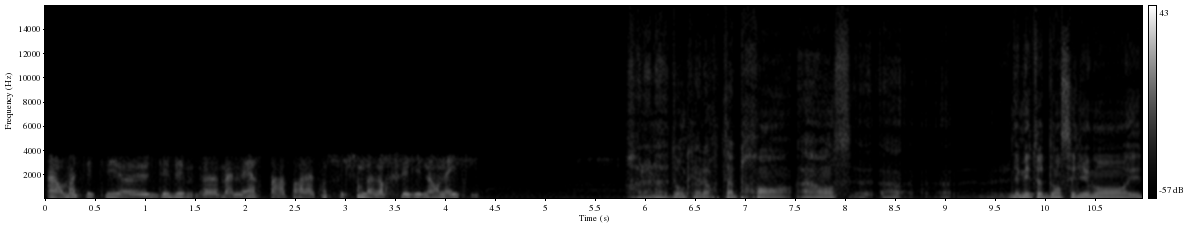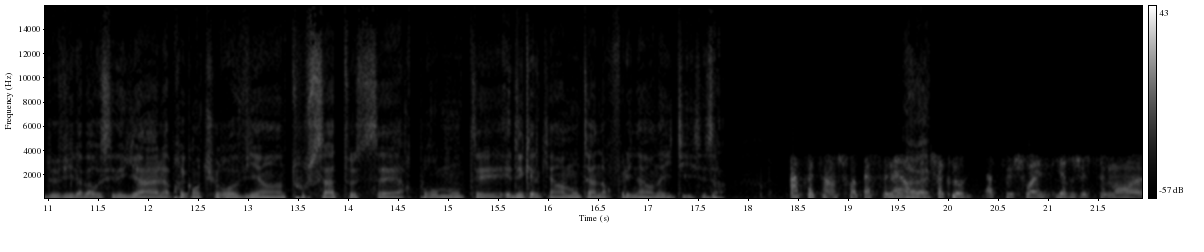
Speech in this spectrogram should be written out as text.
Alors moi, c'était euh, d'aider euh, ma mère par rapport à la construction d'un orphelinat en Haïti. Oh là là, donc alors, t'apprends à, ens- à- à- les méthodes d'enseignement et de vie là-bas au Sénégal. Après, quand tu reviens, tout ça te sert pour monter, aider quelqu'un à monter un orphelinat en Haïti, c'est ça? Après, c'est un choix personnel. Ah en ouais. fait, chaque lauréat peut choisir justement euh,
